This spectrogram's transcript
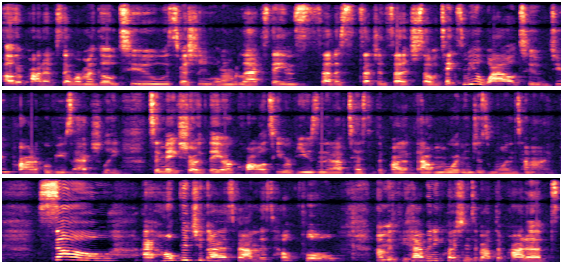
other products that were my go-to, especially on relaxed day and such, such and such. So it takes me a while to do product reviews actually to make sure that they are quality reviews and that I've tested the product out more than just one time. So I hope that you guys found this helpful. Um, if you have any questions about the product,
